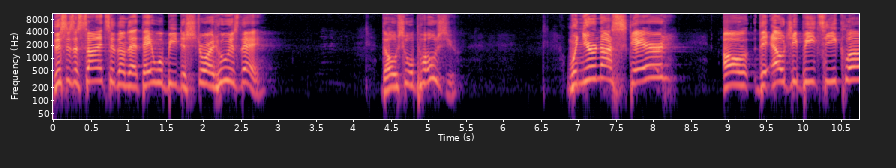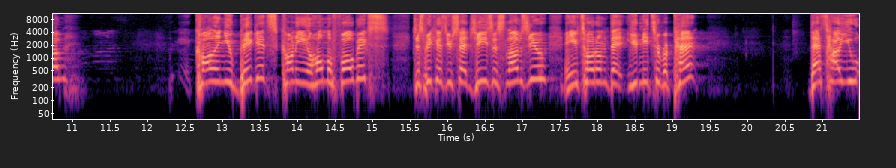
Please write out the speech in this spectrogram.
This is a sign to them that they will be destroyed. Who is they? Those who oppose you. When you're not scared of the LGBT club, calling you bigots, calling you homophobics, just because you said Jesus loves you and you told them that you need to repent, that's how you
